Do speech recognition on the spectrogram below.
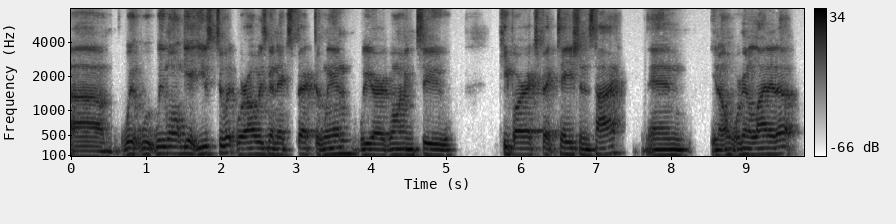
um, we we won't get used to it. We're always going to expect to win. We are going to keep our expectations high, and you know we're going to line it up.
